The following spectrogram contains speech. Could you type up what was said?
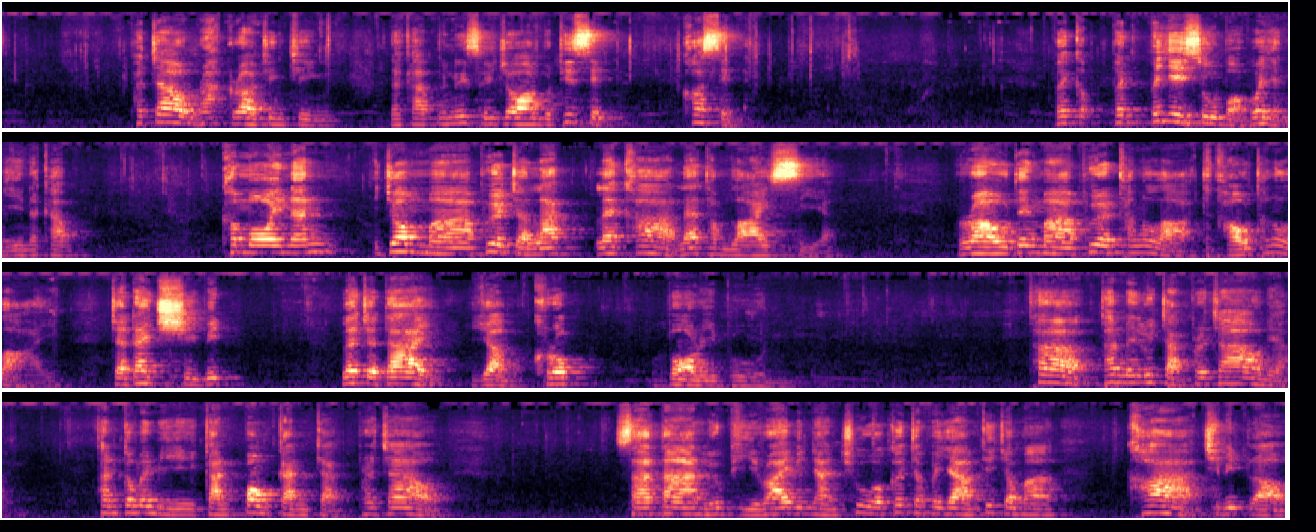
10 พระเจ้ารักเราจริง ๆนะครับในหนังสือยอห์นบทที่ 10 ข้อ 10พระพระพระเยซูบอกว่าอย่างนี้นะครับ ขโมยนั้นย่อมมาเพื่อจะลักและฆ่าและทำลายเสีย เราได้มาเพื่อทั้งหลายเขาทั้งหลายจะได้ชีวิต และจะได้อย่างครบบริบูรณ์ ถ้าท่านไม่รู้จักพระเจ้าเนี่ย ท่านก็ไม่มีการป้องกันจากพระเจ้าซาตานหรือผีร้ายวิญญาณชั่ว ก็จะพยายามที่จะมาฆ่าชีวิตเรา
